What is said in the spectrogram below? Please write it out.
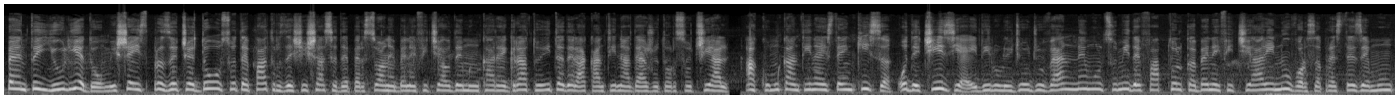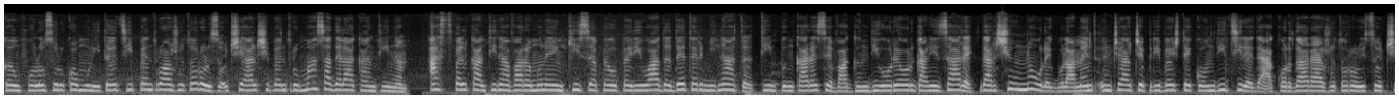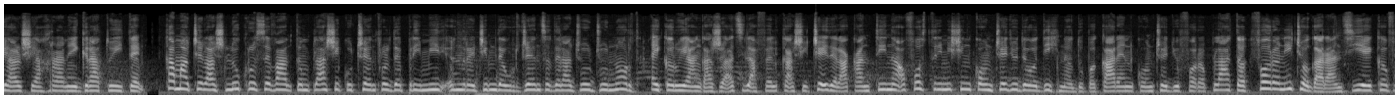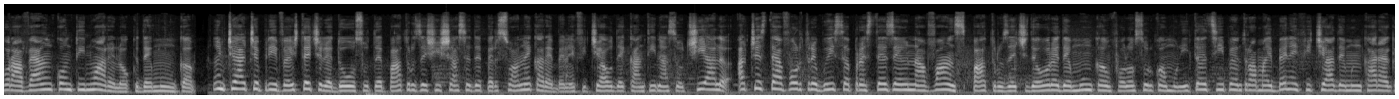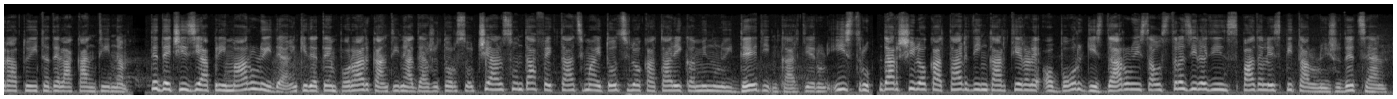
Până pe 1 iulie 2016, 246 de persoane beneficiau de mâncare gratuită de la cantina de ajutor social. Acum cantina este închisă, o decizie a edilului Giurgiuvean nemulțumit de faptul că beneficiarii nu vor să presteze muncă în folosul comunității pentru ajutorul social și pentru masa de la cantină. Astfel, cantina va rămâne închisă pe o perioadă determinată, timp în care se va gândi o reorganizare, dar și un nou regulament în ceea ce privește condițiile de acordare a ajutorului social și a hranei gratuite. Cam același lucru se va întâmpla și cu centrul de primiri în regim de urgență de la Giurgiu Nord, ai cărui angajați, la fel ca și cei de la cantină, au fost trimiși în concediu de odihnă, după care în concediu fără plată, fără nicio garanție că vor avea în continuare loc de muncă. În ceea ce privește cele 246 de persoane care beneficiau de cantina socială, acestea vor trebui să presteze în avans 40 de ore de muncă în folosul comunității pentru a mai beneficia de mâncarea gratuită de la cantină. De decizia primarului de a închide temporar cantina de ajutor social sunt afectați mai toți locatarii Căminului D din cartierul Istru, dar și locatari din cartierele Obor, Ghizdarului sau străzile din spatele spitalului județean.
